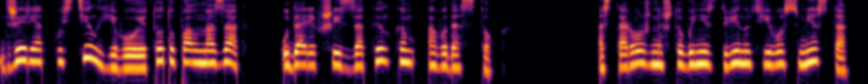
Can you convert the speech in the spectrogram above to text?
Джерри отпустил его, и тот упал назад, ударившись затылком о водосток. Осторожно, чтобы не сдвинуть его с места,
